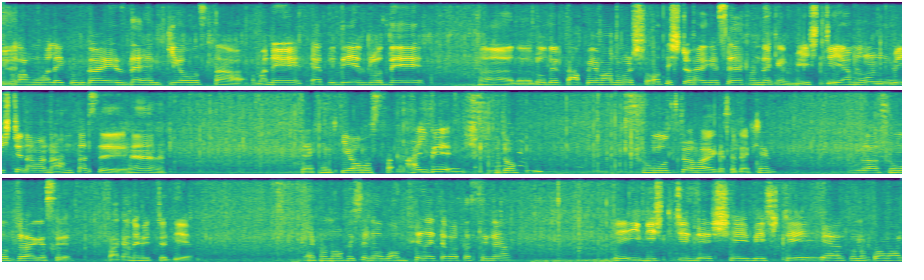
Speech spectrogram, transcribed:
আসসালামু আলাইকুম গাইস দেখেন কি অবস্থা। মানে এতদিন রোদে হ্যাঁ রোদের তাপে মানুষ অতিষ্ঠ হয়ে গেছে। এখন দেখেন বৃষ্টি, এমন বৃষ্টি নামা নামতাছে হ্যাঁ। দেখেন কি অবস্থা। আইবে সমুদ্র হয়ে গেছে, দেখেন। পুরা সমুদ্র হয়ে গেছে, বাগানের ভিতরে দিয়ে। এখন অফিসে যাব অফিসে যাইতে পারতাছি না। এই বৃষ্টি যে, সেই বৃষ্টি এর কোনো কমার,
